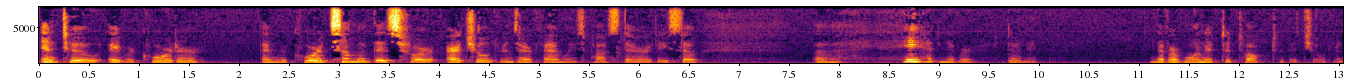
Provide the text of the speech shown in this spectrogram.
into a recorder and record some of this for our children's, our family's posterity. So uh, he had never done it, never wanted to talk to the children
